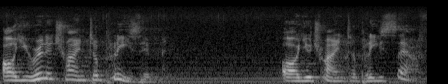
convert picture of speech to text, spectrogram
Are you really trying to please Him? Or are you trying to please self?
